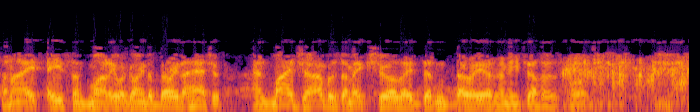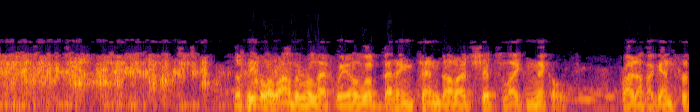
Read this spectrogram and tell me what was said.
Tonight, Ace and Marty were going to bury the hatchet, and my job was to make sure they didn't bury it in each other's heads. The people around the roulette wheel were betting $10 chips like nickels. Right up against the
